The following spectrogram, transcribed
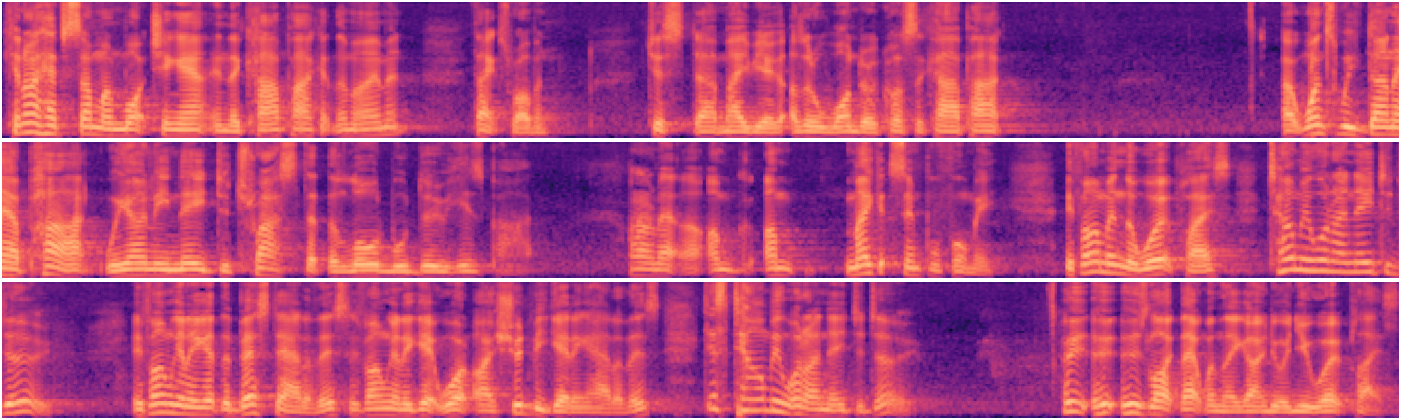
Can I have someone watching out in the car park at the moment? Thanks, Robin. Just uh, maybe a, a little wander across the car park. Uh, once we've done our part, we only need to trust that the Lord will do his part. I don't know, I'm, I'm, make it simple for me. If I'm in the workplace, tell me what I need to do. If I'm going to get the best out of this, if I'm going to get what I should be getting out of this, just tell me what I need to do. Who, who's like that when they go into a new workplace?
